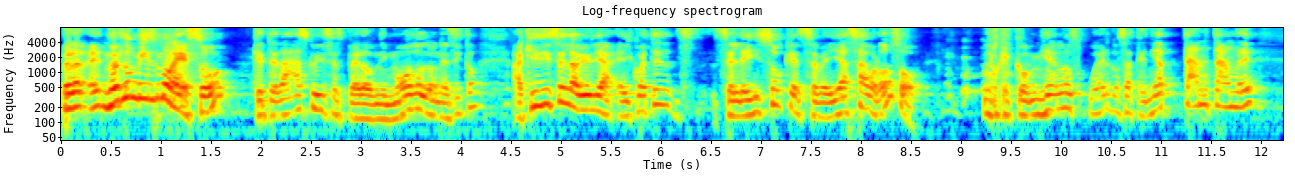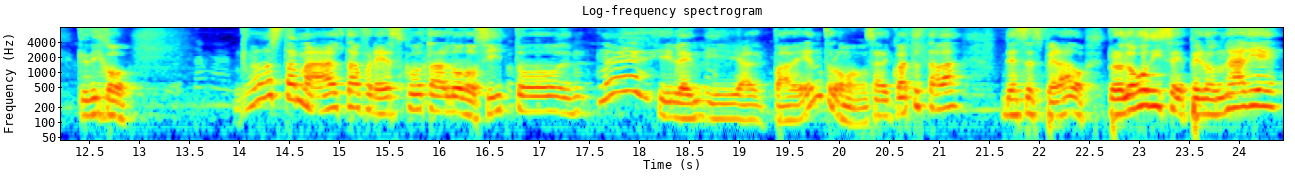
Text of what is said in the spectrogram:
pero eh, no es lo mismo eso, que te da asco y dices, pero ni modo, lo necesito. Aquí dice la Biblia, el cuate se le hizo que se veía sabroso lo que comían los puercos. O sea, tenía tanta hambre que dijo, no, está mal, está fresco, está lodosito. Eh, y, le, y para adentro, o sea, el cuate estaba desesperado. Pero luego dice, pero nadie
